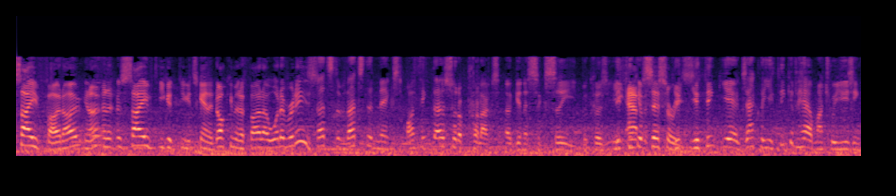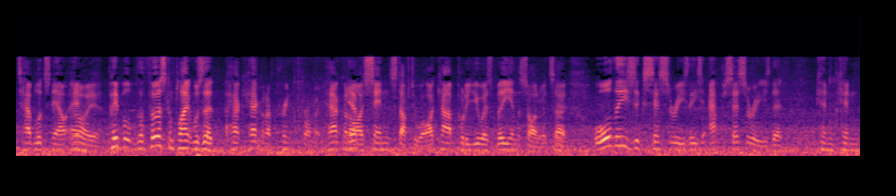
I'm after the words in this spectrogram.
Save photo, you know, and it was saved. You could you could scan a document, a photo, whatever it is. That's the that's the next. I think those sort of products are going to succeed because you The think of accessories. You, you think yeah exactly. You think of how much we're using tablets now, and Oh, yeah. people. The first complaint was that how, how can I print from it? How can Yep. I send stuff to it? I can't put a USB in the side of it. So Yeah. all these accessories, these app accessories that can can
